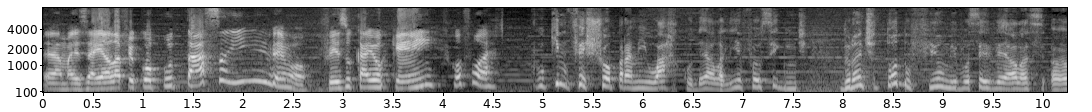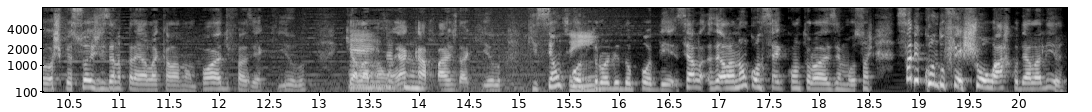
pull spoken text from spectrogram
É, mas aí ela ficou putaça e, meu irmão, fez o Kaioken ficou forte. O que fechou pra mim o arco dela ali foi o seguinte: durante todo o filme você vê ela, as pessoas dizendo pra ela que ela não pode fazer aquilo, que É, ela não é exatamente. capaz daquilo, que sem um Sim. controle do poder, se ela, se ela não consegue controlar as emoções. Sabe quando fechou o arco dela ali?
